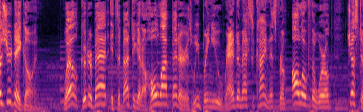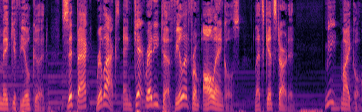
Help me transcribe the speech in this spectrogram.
How's your day going? Well, good or bad, it's about to get a whole lot better as we bring you random acts of kindness from all over the world just to make you feel good. Sit back, relax, and get ready to feel it from all angles. Let's get started. Meet Michael.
